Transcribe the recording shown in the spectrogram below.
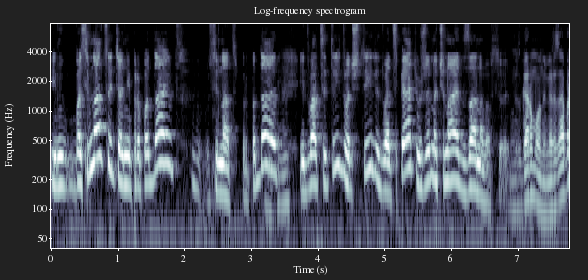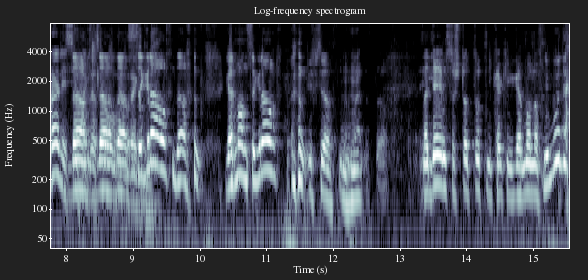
им 18 они пропадают, 17 пропадают, и 23, 24, 25 уже начинают заново все это. С гормонами разобрались. Да, да, да, сыграл, да, гормон сыграл, и все, нормально стало. Надеемся, что тут никаких гормонов не будет.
